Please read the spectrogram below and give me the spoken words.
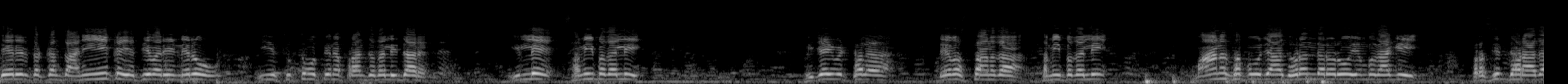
ಸೇರಿರ್ತಕ್ಕಂಥ ಅನೇಕ ಯತಿವರೇಣ್ಯರು ಈ ಸುತ್ತಮುತ್ತಿನ ಪ್ರಾಂತದಲ್ಲಿದ್ದಾರೆ ಇಲ್ಲೇ ಸಮೀಪದಲ್ಲಿ ವಿಜಯ ವಿಠ್ಠಲ ದೇವಸ್ಥಾನದ ಸಮೀಪದಲ್ಲಿ ಮಾನಸ ಪೂಜಾ ಧುರಂಧರರು ಎಂಬುದಾಗಿ ಪ್ರಸಿದ್ಧರಾದ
